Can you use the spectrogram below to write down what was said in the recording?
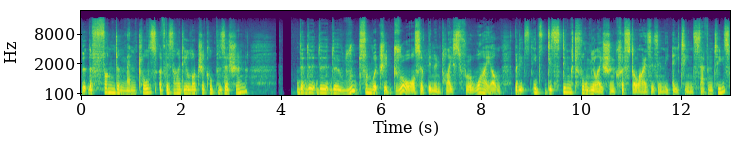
that the fundamentals of this ideological position the, the, the, the roots on which it draws have been in place for a while, but its, its distinct formulation crystallizes in the 1870s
